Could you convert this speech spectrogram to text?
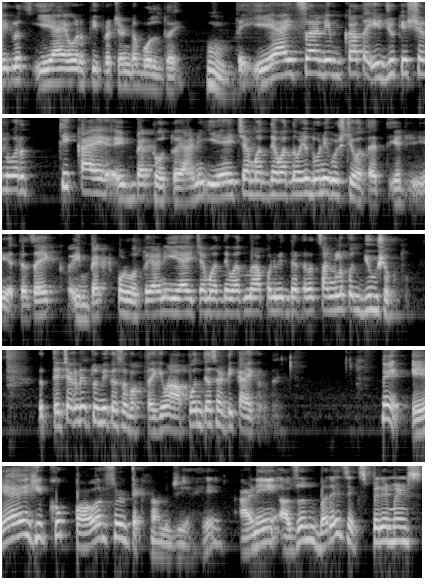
इकडंच ए आय वरती प्रचंड बोलतोय. तर ए आयचा नेमका आता एज्युकेशन वरती काय इम्पॅक्ट होतोय? आणि ए आयच्या माध्यमातून म्हणजे दोन्ही गोष्टी होत आहेत. त्याचा एक इम्पॅक्ट पण होतोय आणि ए आयच्या माध्यमातून आपण विद्यार्थ्यांना चांगलं पण देऊ शकतो. तर त्याच्याकडे तुम्ही कसं बघताय किंवा आपण त्यासाठी काय करताय? नाही ए आय ही खूप पॉवरफुल टेक्नॉलॉजी आहे आणि अजून बरेच एक्सपेरिमेंट्स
